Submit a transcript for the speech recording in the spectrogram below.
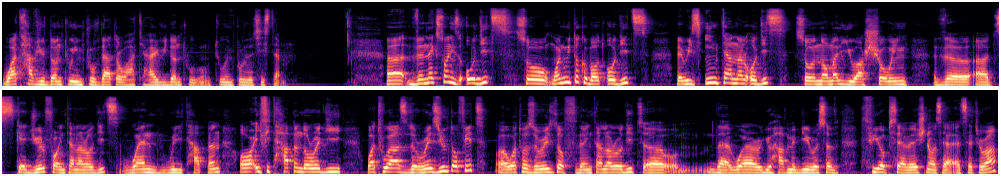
what have you done to improve that, or what have you done to to improve the system. Uh, the next one is audits. So when we talk about audits, there is internal audits. So normally you are showing the uh, schedule for internal audits. When will it happen? Or if it happened already, what was the result of it? Uh, what was the result of the internal audit uh, that where you have maybe received three observations, etc.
